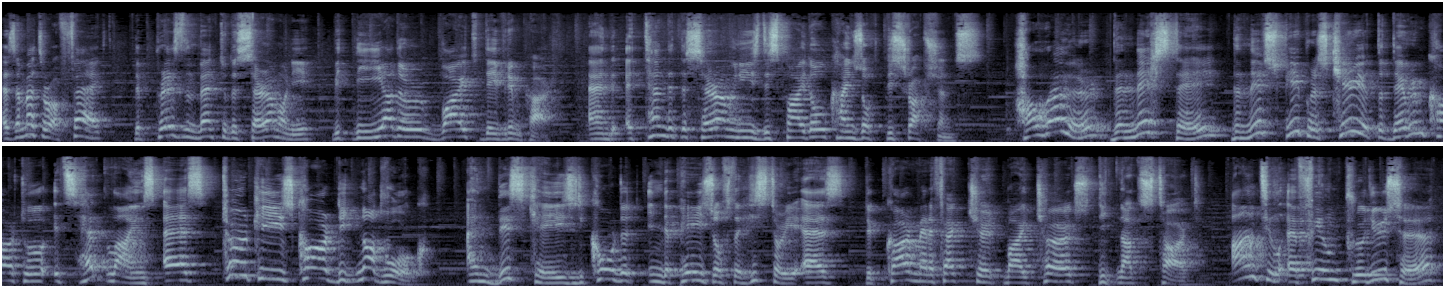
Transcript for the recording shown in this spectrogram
As a matter of fact, the president went to the ceremony with the other white Devrim car and attended the ceremonies despite all kinds of disruptions. However, the next day, the newspapers carried the Devrim car to its headlines as Turkey's car did not work and this case recorded in the page of the history as the car manufactured by Turks did not start. Until a film producer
